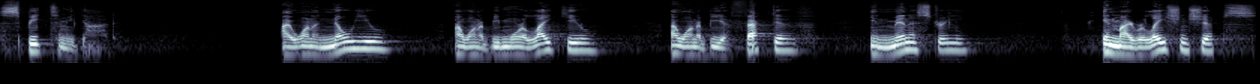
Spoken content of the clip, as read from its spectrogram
Speak to me, God. I want to know you. I want to be more like you. I want to be effective in ministry, in my relationships.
